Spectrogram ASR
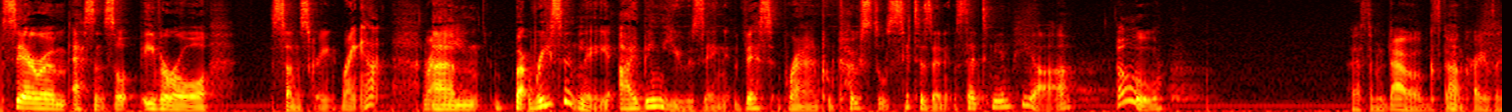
serum, essence, or either or sunscreen. Right. Um, but recently, I've been using this brand called Coastal Citizen. It was sent to me in PR. oh. There's some dogs going Oh. crazy.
